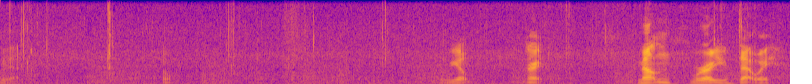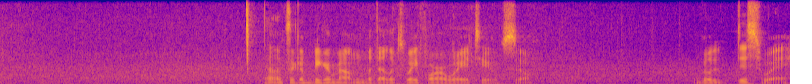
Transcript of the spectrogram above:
Look at that. Oh. There we go. Alright. Mountain, where are you? That way. That looks like a bigger mountain, but that looks way far away too, so. We'll go this way.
